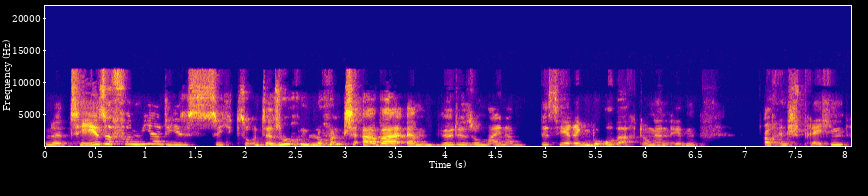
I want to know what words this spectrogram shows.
eine These von mir, die es sich zu untersuchen lohnt, aber ähm, würde so meiner bisherigen Beobachtungen eben auch entsprechen.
